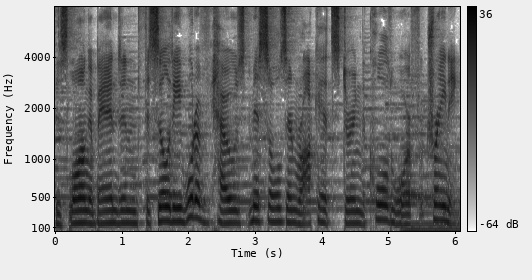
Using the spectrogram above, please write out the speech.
This long abandoned facility would have housed missiles and rockets during the Cold War for training,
